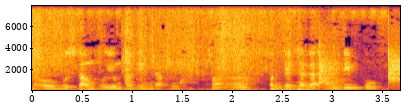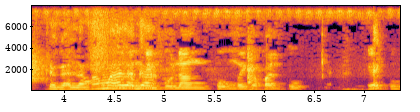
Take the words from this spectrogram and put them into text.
Naubos lang po yung paninda ko. Ah, Pagkatsaga lang din po. taga lang. Ang Kulang mahalaga, din po ng poong may kapal po. Kaya po,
